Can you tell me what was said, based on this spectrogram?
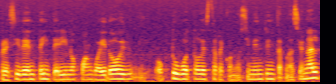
presidente interino Juan Guaidó y obtuvo todo este reconocimiento internacional.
